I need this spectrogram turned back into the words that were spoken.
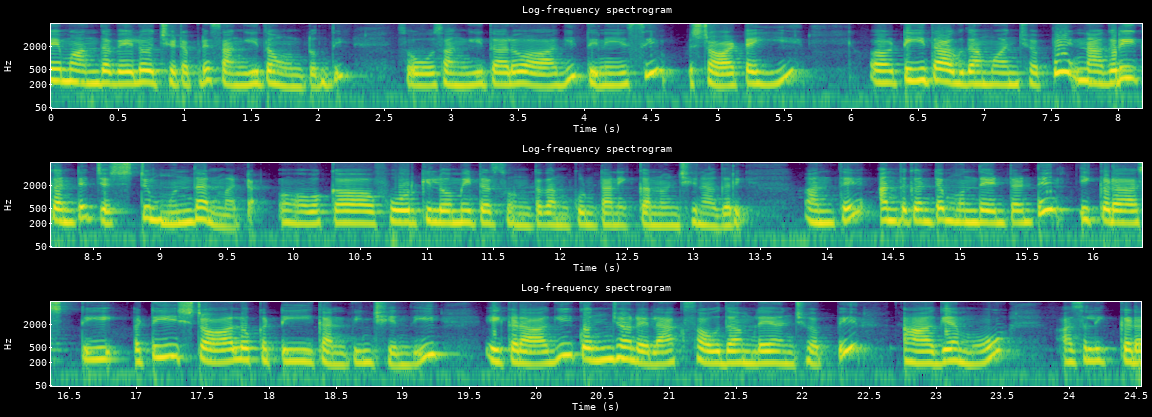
మేము అంద వేలో వచ్చేటప్పుడే సంగీతం ఉంటుంది. సో సంగీతాలో ఆగి తినేసి స్టార్ట్ అయ్యి టీ తాగుదాము అని చెప్పి నగరి కంటే జస్ట్ ముందనమాట ఒక ఫోర్ కిలోమీటర్స్ ఉంటుంది అనుకుంటాను ఇక్కడ నుంచి నగరి. అంతే అంతకంటే ముందు ఏంటంటే ఇక్కడ టీ టీ స్టాల్ ఒక టీ కనిపించింది. ఇక్కడ ఆగి కొంచెం రిలాక్స్ అవుదాంలే అని చెప్పి ఆగాము. అసలు ఇక్కడ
